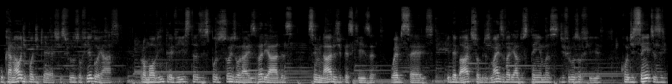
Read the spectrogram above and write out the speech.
O canal de podcasts Filosofia Goiás promove entrevistas, exposições orais variadas, seminários de pesquisa, webséries e debates sobre os mais variados temas de filosofia, com discentes e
